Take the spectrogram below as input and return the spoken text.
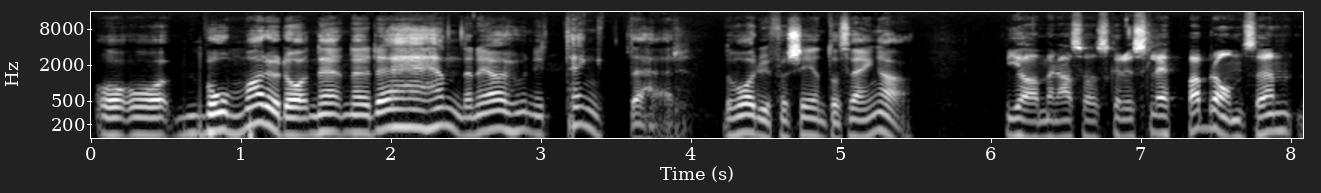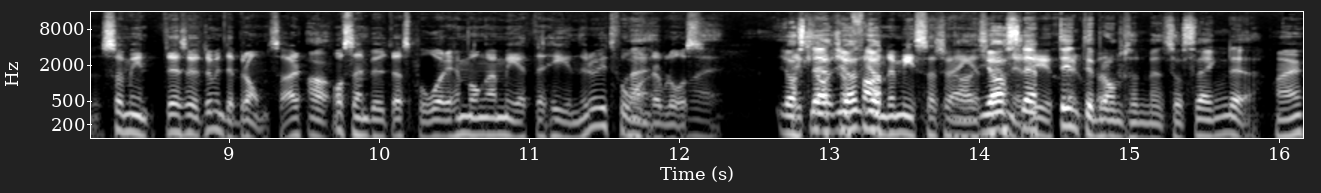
Och, och bommar du då, när, när det här hände, när jag har hunnit tänkt det här, då var det ju för sent att svänga. Ja men alltså ska du släppa bromsen som inte, dessutom inte bromsar Ja. och sen byta spår, hur många meter hinner du i 200 Nej, blås? nej. Det är Jag, klart slä, som jag, jag, ja, jag släppte inte bromsen medan jag svängde. Nej.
